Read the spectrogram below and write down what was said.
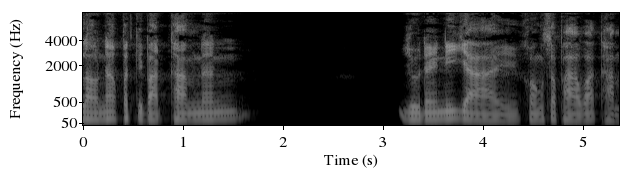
เรานักปฏิบัติธรรมนั้น อยู่ในนิยายของสภาวะธรรม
